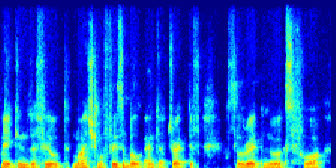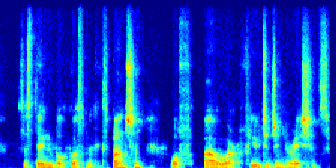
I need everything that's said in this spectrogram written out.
making the field much more feasible and attractive, accelerating works for sustainable cosmic expansion of our future generations.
